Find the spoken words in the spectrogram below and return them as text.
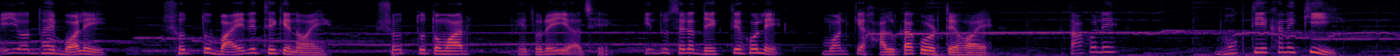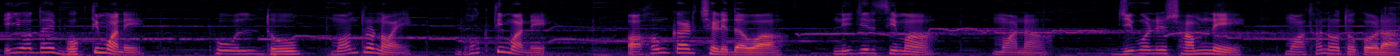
এই অধ্যায় বলে, সত্য বাইরে থেকে নয়, সত্য তোমার ভেতরেই আছে। কিন্তু সেটা দেখতে হলে মনকে হালকা করতে হয়। তাহলে ভক্তি এখানে কি? এই অধ্যায়ে ভক্তি মানে ফুল, ধূপ, মন্ত্র নয়। ভক্তি মানে অহংকার ছেড়ে দেওয়া, নিজের সীমা মানা। জীবনের সামনে মাথা নত করা।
